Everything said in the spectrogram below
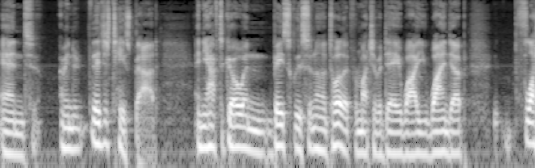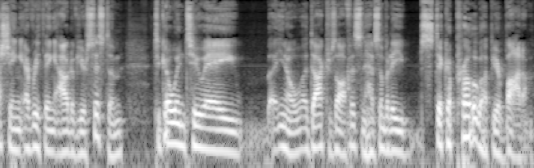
and I mean, they just taste bad. And you have to go and basically sit on the toilet for much of a day while you wind up flushing everything out of your system to go into a you know a doctor's office and have somebody stick a probe up your bottom.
